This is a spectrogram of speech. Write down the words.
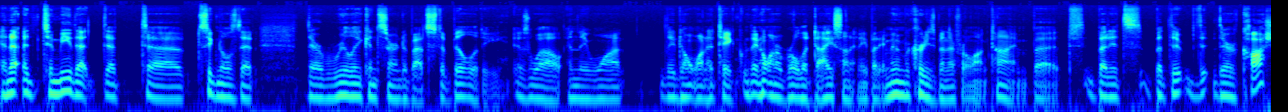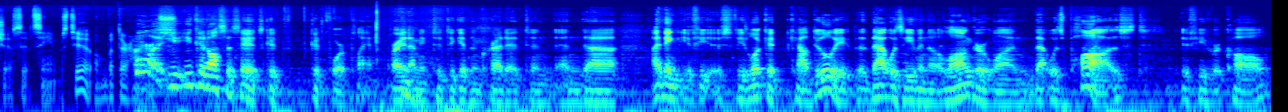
and uh, to me, that that uh, signals that they're really concerned about stability as well, and they want they don't want to take they don't want to roll a dice on anybody. I mean, McCurdy's been there for a long time, but but it's but they're, they're cautious it seems too. But they're well, you, you, could also say it's good good foreplan, right? Mm-hmm. I mean, to, to give them credit, and and uh, I think if you if you look at Cal Dooley, that, that was even a longer one that was paused, if you recall.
